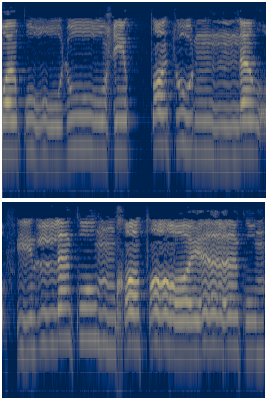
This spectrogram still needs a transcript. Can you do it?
وَقُولُوا حِطَّةٌ نَّغْفِرْ لَكُمْ خَطَايَاكُمْ.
